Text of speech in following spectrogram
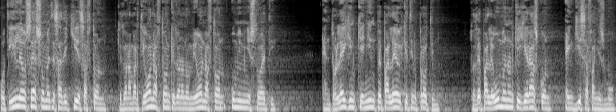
ότι ήλαιος έσωμε τις αδικίες αυτών και των αμαρτιών αυτών και των ανομιών αυτών ου μη μνηστο έτη. Εν το λέγειν και νυν πεπαλαίο και την πρώτην, το δε παλαιούμενον και γυράσκον εγγύς αφανισμού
